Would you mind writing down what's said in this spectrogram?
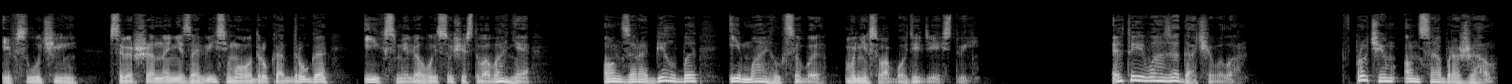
и в случае совершенно независимого друг от друга их смелевое существования он заробел бы и маялся бы в несвободе действий. Это его озадачивало. Впрочем, он соображал,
